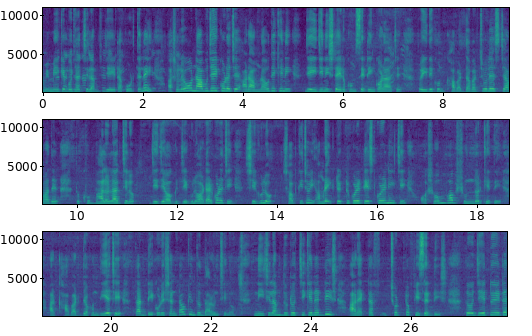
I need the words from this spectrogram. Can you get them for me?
আমি মেয়েকে বোঝাচ্ছিলাম যে এটা করতে নেই। আসলে ও না বুঝেই করেছে। আর আমরাও দেখিনি যে এই জিনিসটা এরকম সেটিং করা আছে। তো এই দেখুন খাবার দাবার চলে এসছে আমাদের। তো খুব ভালো লাগছিল। যে যে যেগুলো অর্ডার করেছি, সেগুলো সব কিছুই আমরা একটু একটু করে টেস্ট করে নিয়েছি। অসম্ভব সুন্দর খেতে। আর খাবার যখন দিয়েছে, তার ডেকোরেশনটাও কিন্তু দারুণ ছিল। নিয়েছিলাম দুটো চিকেনের ডিশ আর একটা ছোট্ট ফিশের ডিশ তো যেহেতু এটা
